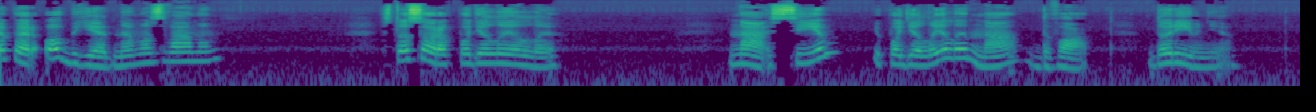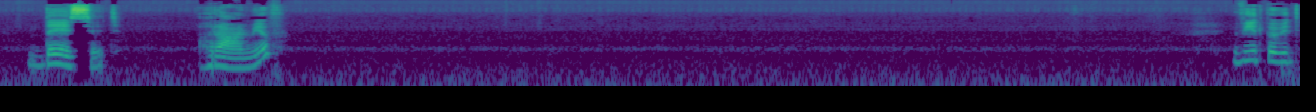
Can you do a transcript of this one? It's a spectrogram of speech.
Тепер об'єднуємо з вами. 140 поділили на 7 і поділили на 2. Дорівнює 10 грамів. Відповідь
